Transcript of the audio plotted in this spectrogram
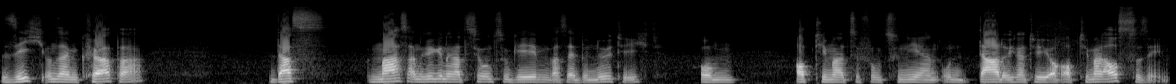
Sich und seinem Körper das Maß an Regeneration zu geben, was er benötigt, um optimal zu funktionieren und dadurch natürlich auch optimal auszusehen.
